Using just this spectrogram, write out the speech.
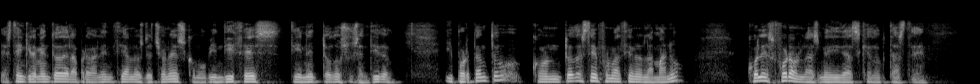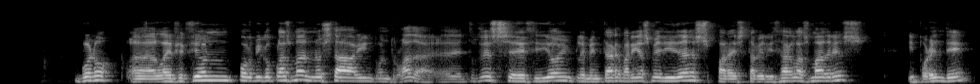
Este incremento de la prevalencia en los lechones, como bien dices, tiene todo su sentido. Y por tanto, con toda esta información en la mano, ¿cuáles fueron las medidas que adoptaste? Bueno, eh, la infección por micoplasma no estaba bien controlada. Entonces se decidió implementar varias medidas para estabilizar las madres y, por ende,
